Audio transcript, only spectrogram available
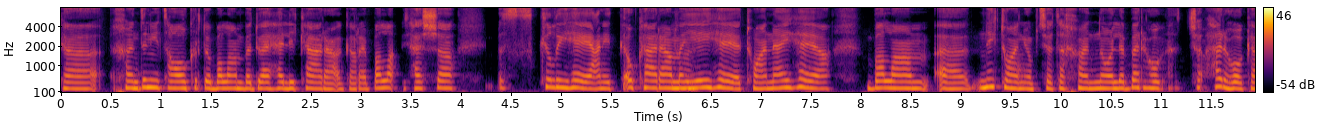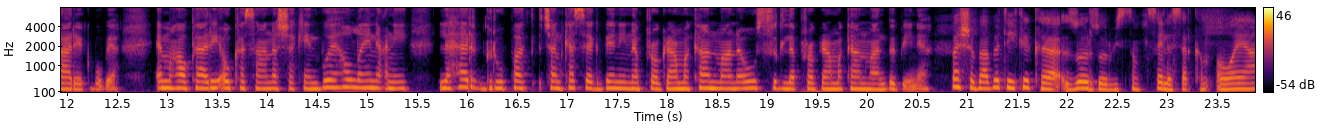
کە خوێندنی تاو کردو بەڵام بە دوای هەلی کارە ئەگەڕێ بەڵ هەشە سکڵی هەیە ینی ئەو کارامەیەی هەیە توانای هەیە بەڵام نەیتوانانی بچێتە خوێندنەوە لەبەر هەر هۆکارێک بووبێ ئێمە هاوکاری ئەو کەسانە شەکەین بۆیە هەوڵێن عنی لە هەر گروپەک چەند کەسێک بێنینە پرۆگرامەکانمانەوە و سود لە پرۆگرامەکانمان ببینێ. باشە بابەتێکە کە زۆر زۆر ویستم قسەی لەسەر کەم ئەوەیە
